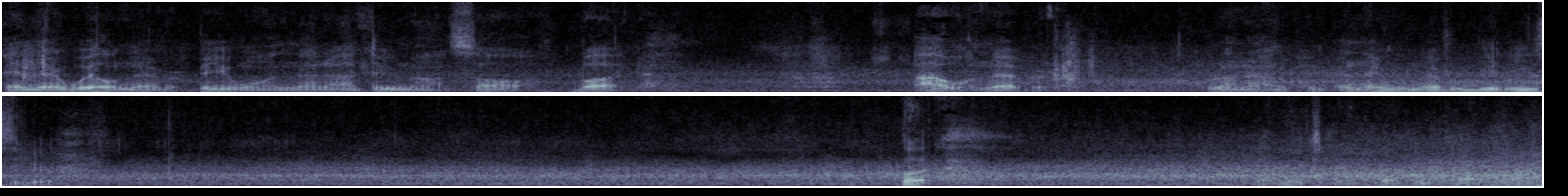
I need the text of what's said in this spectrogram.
And there will never be one that I do not solve, but I will never run out of them, and they will never get easier. But that makes me fucking tired.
